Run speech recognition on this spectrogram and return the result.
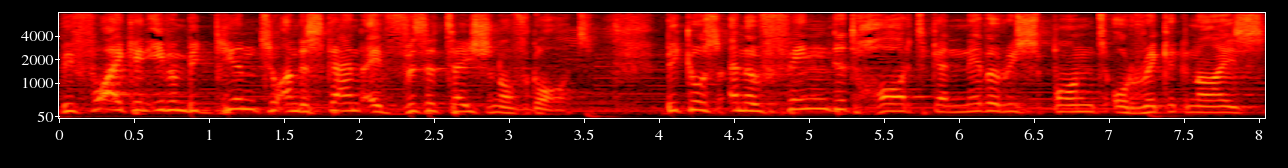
before I can even begin to understand a visitation of God. Because an offended heart can never respond or recognize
